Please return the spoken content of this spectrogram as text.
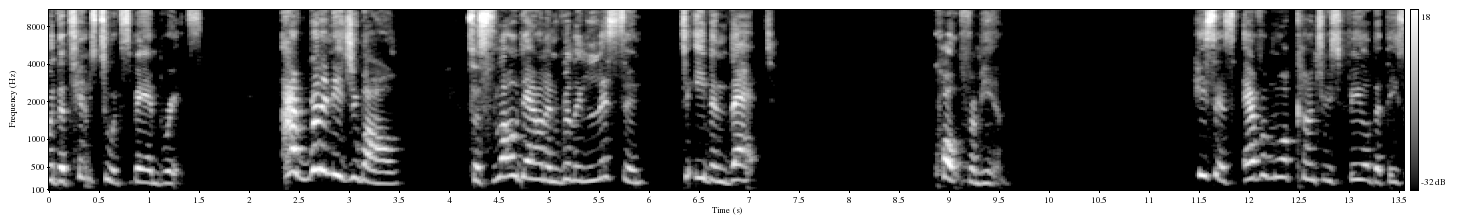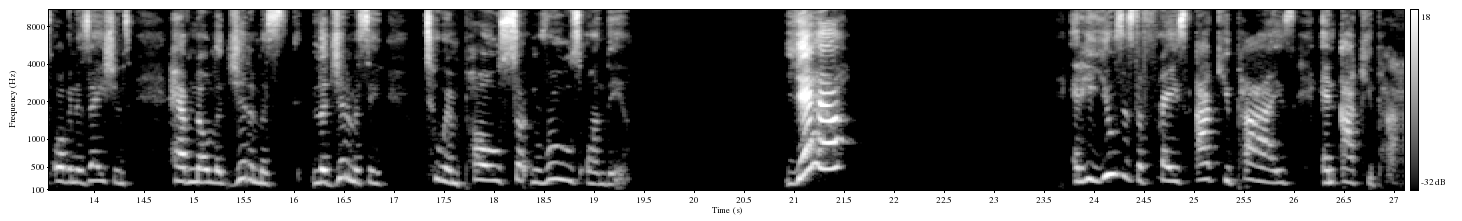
with attempts to expand BRICS. I really need you all to slow down and really listen to even that quote from him. He says, ever more countries feel that these organizations have no legitimacy, legitimacy to impose certain rules on them. Yeah. And he uses the phrase occupies and occupied.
